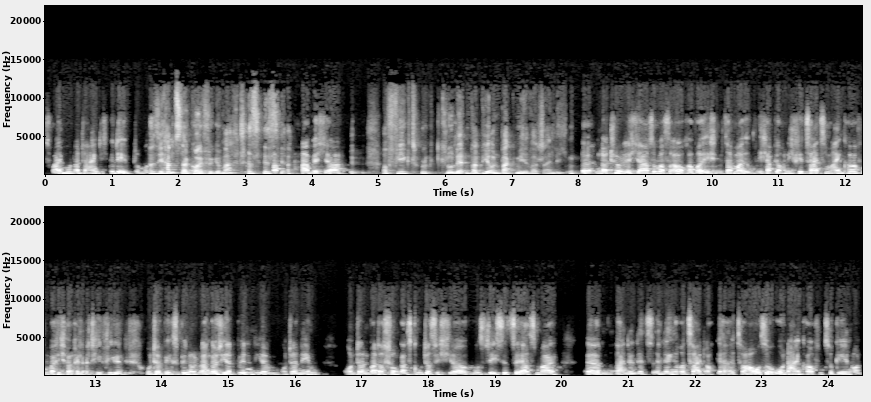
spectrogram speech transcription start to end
zwei Monate eigentlich gelebt. Haben Sie Hamsterkäufe gemacht? Das ist Hab, ja. Habe ich, ja. Auf viel Toilettenpapier und Backmehl wahrscheinlich. Äh, natürlich, ja, sowas auch. Aber ich sag mal, ich habe ja auch nicht viel Zeit zum Einkaufen, weil ich ja relativ viel unterwegs bin und engagiert bin hier im Unternehmen. Und dann war das schon ganz gut, dass ich äh, wusste, ich sitze erstmal ähm, eine letzte, längere Zeit auch zu Hause, ohne einkaufen zu gehen und,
